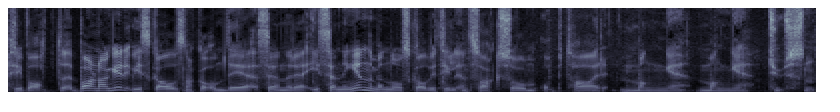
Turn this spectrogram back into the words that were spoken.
private barnehager. Vi skal snakke om det senere i sendingen, men nå skal vi til en sak som opptar mange, mange tusen.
